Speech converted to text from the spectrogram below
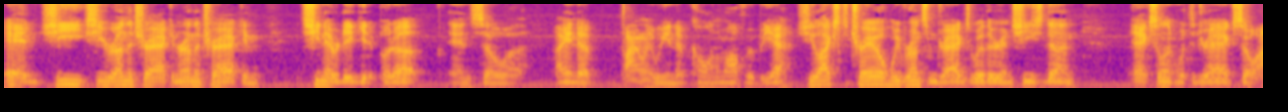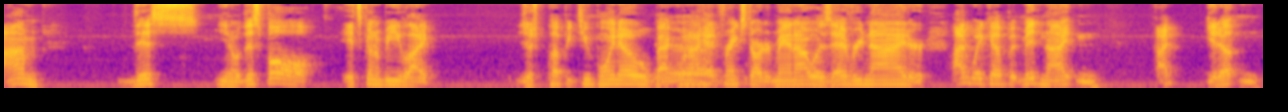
and she she run the track and run the track, and she never did get it put up. And so uh, I end up finally we end up calling them off of it. But yeah, she likes to trail. We've run some drags with her, and she's done excellent with the drag. So I'm this you know this fall it's going to be like just puppy 2.0 back when I had Frank started man I was every night or I'd wake up at midnight and I'd get up and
